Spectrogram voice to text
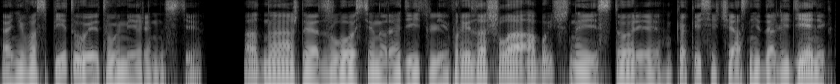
а не воспитывает в умеренности. Однажды от злости на родителей произошла обычная история, как и сейчас не дали денег,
